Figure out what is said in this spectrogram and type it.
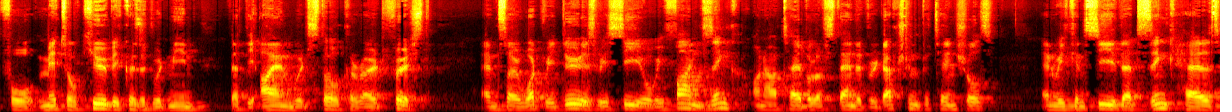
for metal Q because it would mean that the iron would still corrode first. And so what we do is we see or we find zinc on our table of standard reduction potentials, and we can see that zinc has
